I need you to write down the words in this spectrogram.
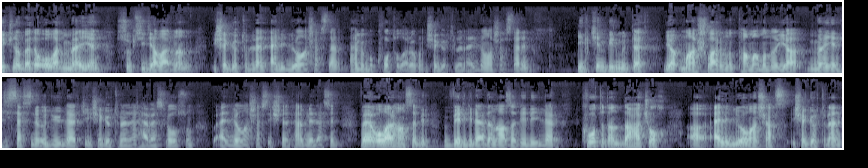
İlk növbədə onlar müəyyən subsidiyalarla işə götürülən əlilliyi olan şəxslərin, həmin bu kvotalara uyğun işə götürülən əlilliyi olan şəxslərin ilkin bir müddət ya maaşlarının tamamını, ya müəyyən hissəsini ödəyirlər ki, işə götürənlər həvəsli olsun, bu əlilliyi olan şəxsi işlə təmin eləsin və onları hansısa bir vergilərdən azad edirlər. Kvotadan daha çox əlilliyi olan şəxs işə götürən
